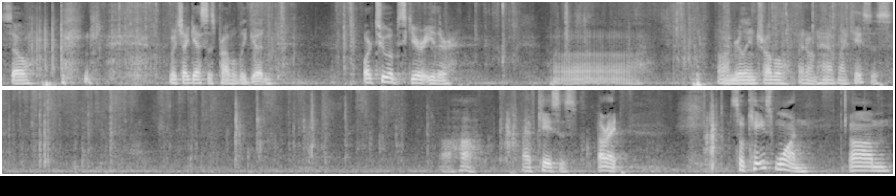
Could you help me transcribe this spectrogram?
so, which I guess is probably good or too obscure either. Uh, oh, I'm really in trouble if I don't have my cases. Aha, I have cases. All right. So, case one. Um,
